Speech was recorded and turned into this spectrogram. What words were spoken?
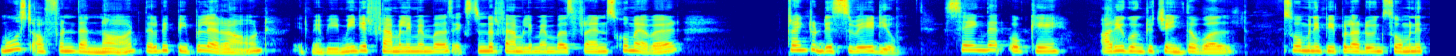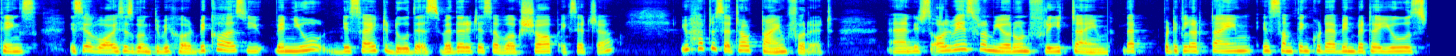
most often than not, there'll be people around. It may be immediate family members, extended family members, friends, whomever, trying to dissuade you, saying that, okay, are you going to change the world? So many people are doing so many things. Is your voice is going to be heard? Because you, when you decide to do this whether it is a workshop etc you have to set out time for it. And it's always from your own free time. That particular time is something could have been better used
